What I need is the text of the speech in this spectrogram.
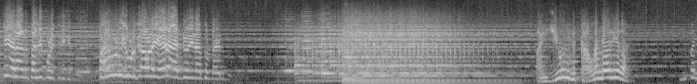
പെട്ടിയാലാണ് തല്ലിപ്പൊളിച്ചിരിക്കുന്നത്. പരമുളിക്ക് കൊടുക്കാനുള്ള ഏഴായിരം രൂപ ഇതിനകത്തുണ്ടായിരുന്നു. അയ്യോ ഇത് കള്ളൻ കയറിയതാ. ഇവൻ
